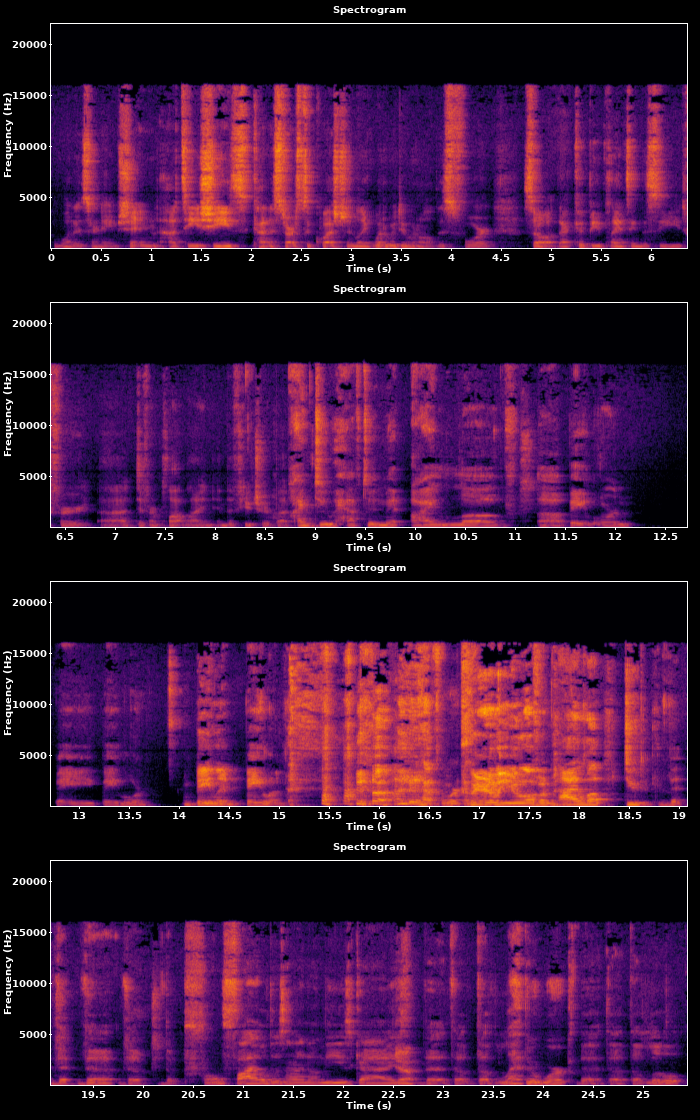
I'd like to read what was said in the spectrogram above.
what is her name? Shin Hati. She's kind of starts to question like, what are we doing all this for? So that could be planting the seed for a different plot line in the future. But I do have to admit, I love uh, Baylorn. Bay Baylor? Baylan, Baylan. I'm going to have to work on clearly you love him. I love, dude. The, the the the the profile design on these guys. Yeah. The the the leather work. The the the little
